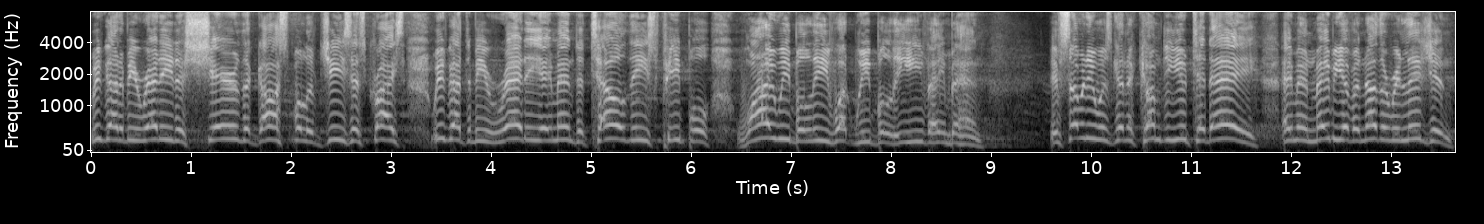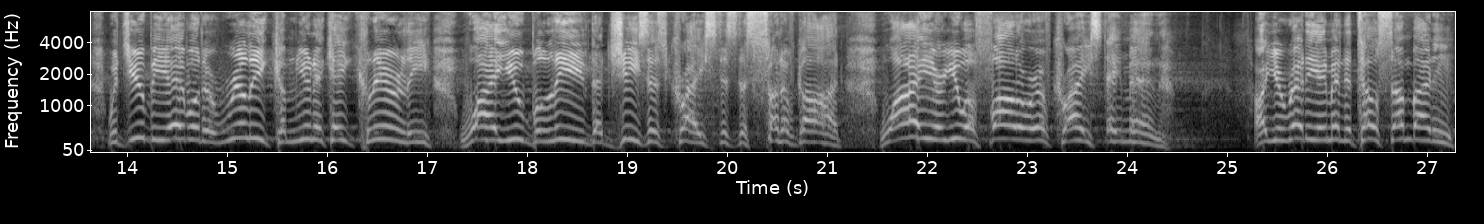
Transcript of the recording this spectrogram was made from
We've got to be ready to share the gospel of Jesus Christ. We've got to be ready, amen, to tell these people why we believe what we believe, amen. If somebody was going to come to you today, amen, maybe of another religion, would you be able to really communicate clearly why you believe that Jesus Christ is the Son of God? Why are you a follower of Christ? Amen. Are you ready, amen, to tell somebody,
